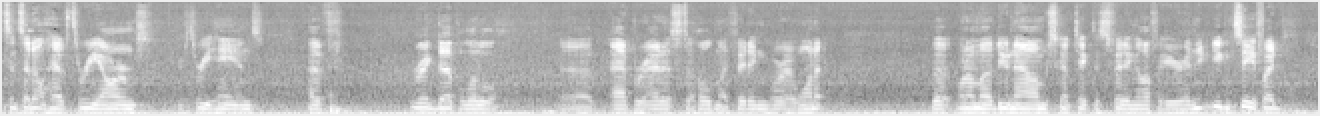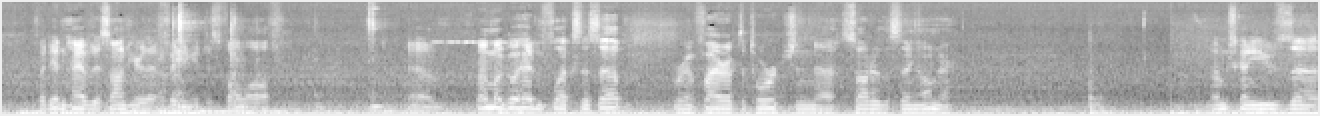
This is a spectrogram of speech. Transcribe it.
since I don't have three arms or three hands, I've rigged up a little uh, apparatus to hold my fitting where I want it. But what I'm going to do now, I'm just going to take this fitting off of here. And you, can see if I if I didn't have this on here, that fitting would just fall off. Um, I'm going to go ahead and flux this up. We're going to fire up the torch and uh, solder this thing on there. I'm just going to use uh,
